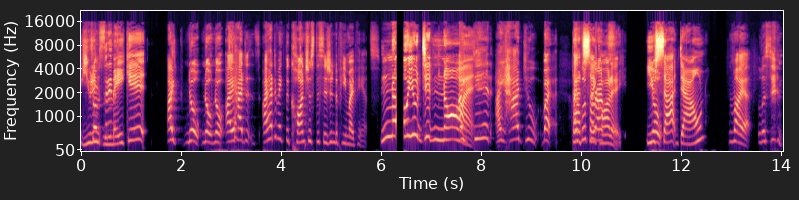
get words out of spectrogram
you so didn't sitting- make it. I, no, no, no. I had to, I had to make the conscious decision to pee my pants. No, you did not. I did. I had to. But I That's looked around- psychotic. You No. sat down. Maya, listen,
